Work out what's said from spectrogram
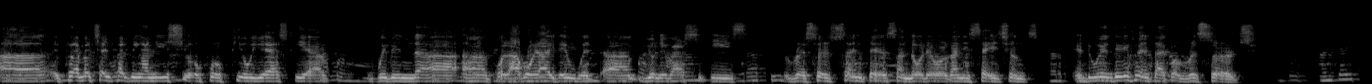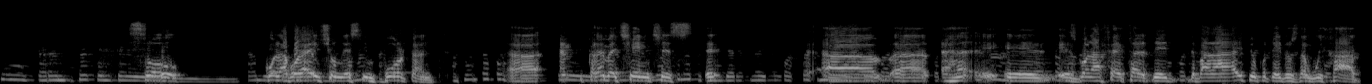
Uh, climate change has been an issue for a few years here. We've been uh, uh, collaborating with um, universities, research centers, and other organizations, and doing different type of research. So collaboration is important. Uh, climate change is, uh, uh, is, going to affect the, the variety of potatoes that we have.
